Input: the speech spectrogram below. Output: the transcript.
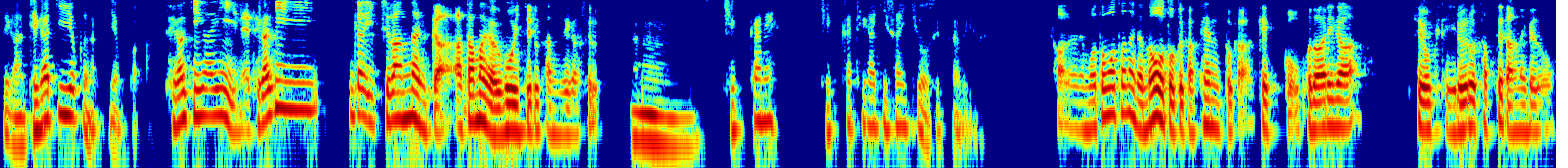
てか、手書きよくない？やっぱ。手書きがいいね。手書きが一番なんか頭が動いてる感じがする。うん。結果ね、結果手書き最強説あるよね。そうだね。もともとなんかノートとかペンとか結構こだわりが強くていろいろ買ってたんだけど、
